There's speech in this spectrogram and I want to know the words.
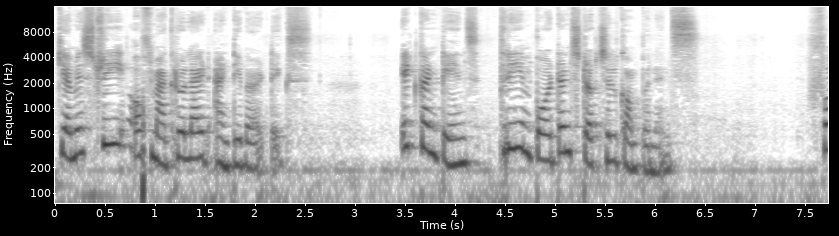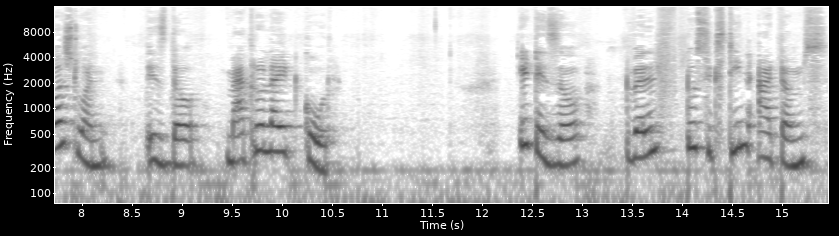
Chemistry of macrolide antibiotics. It contains three important structural components. First one is the macrolide core. It is a 12 to 16 atoms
